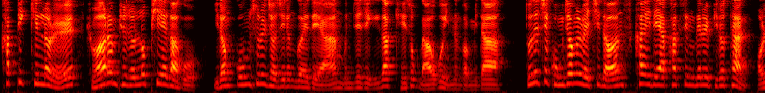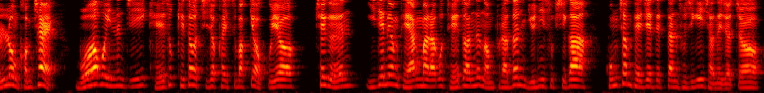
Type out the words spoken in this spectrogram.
카피킬러를 교활한 표절로 피해가고 이런 꼼수를 저지른 거에 대한 문제 제기가 계속 나오고 있는 겁니다. 도대체 공정을 외치던 스카이 대학 학생들을 비롯한 언론, 검찰 뭐하고 있는지 계속해서 지적할 수밖에 없고요. 최근 이재명 대학말하고 되도 않는 언플하던 윤희숙 씨가 공천 배제됐다는 소식이 전해졌죠.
